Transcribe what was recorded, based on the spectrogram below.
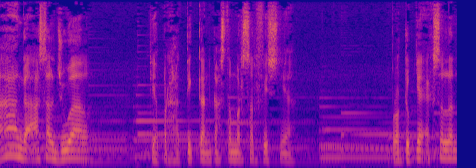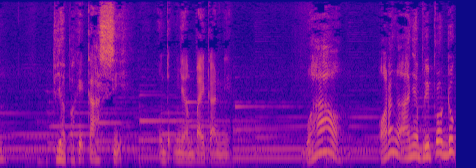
Ah, nggak asal jual. Dia perhatikan customer service-nya. Produknya excellent, dia pakai kasih untuk menyampaikannya. Wow, orang nggak hanya beli produk,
